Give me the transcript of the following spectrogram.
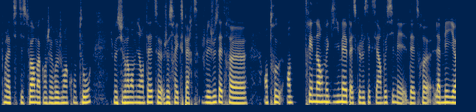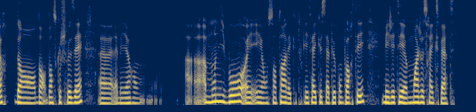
pour la petite histoire moi quand j'ai rejoint Conto je me suis vraiment mis en tête je serai experte. Je voulais juste être euh, entre entre énormes guillemets parce que je sais que c'est impossible mais d'être euh, la meilleure dans, dans, dans ce que je faisais euh, la meilleure en, à, mon niveau et, et on s'entend avec toutes les failles que ça peut comporter. Mais j'étais moi je serai experte.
